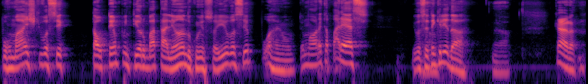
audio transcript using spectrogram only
Por mais que você tá o tempo inteiro batalhando com isso aí, você, porra, irmão, tem uma hora que aparece. E você tem que lidar. É. Cara,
